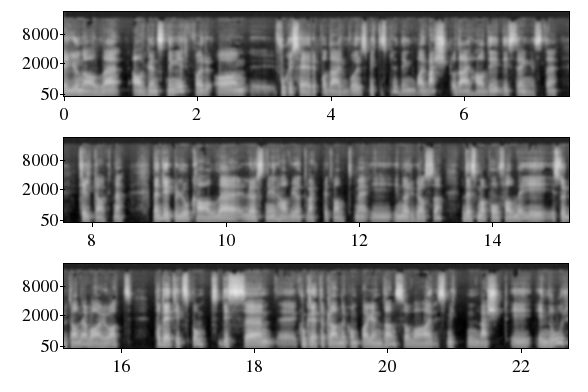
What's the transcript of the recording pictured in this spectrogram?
regionale avgrensninger for å eh, fokusere på der hvor smittespredningen var verst, og der ha de, de strengeste tiltakene. Den type lokale løsninger har vi jo etter hvert blitt vant med i, i Norge også. Og det som var påfallende i, i, Storbritannia, var jo at på det tidspunkt disse eh, konkrete planene kom på agendaen, så var smitten verst i, i nord.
